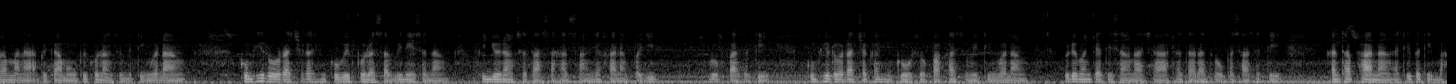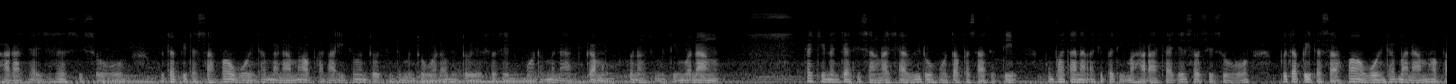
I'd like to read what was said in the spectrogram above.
รามานาภิกามงพิกุนังสุมิติงวนังกุมพิโรราชกหิกุวิปุลสัพวิเนสนังพิญโยนังสตาสหัสสังยะขานังปยิรูปปัสติกุมพิโรราชกหิโกสุปาคาสุมิติงวนังวิริมันจติสังราชาทัตตารัโทปัสสาสติคันทพานังอธิปติมหาราชายสสิโสพุทธปิตาสาพะโวยธรรมนามหาภาลาอิทิมันโตชิติมันโตวันวันโตยสสินโมรามานาภิกามงพิกุนังสุมิติงวนัง ถ้าคินันจาติสังราชาวิรโหตปัสสาสติภูมิพาทานังอธิปติมหาราชาเจสัสสิโสพุทธปีตัสสะพ่อโวยทัพมานามหาป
